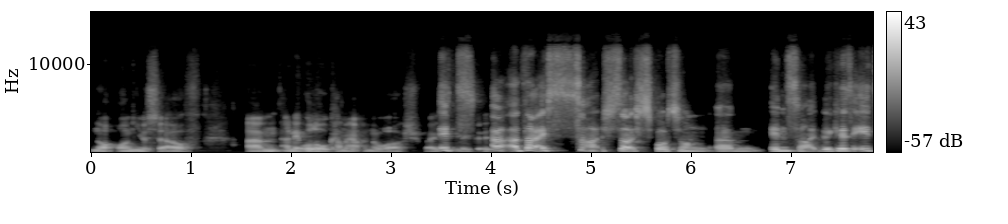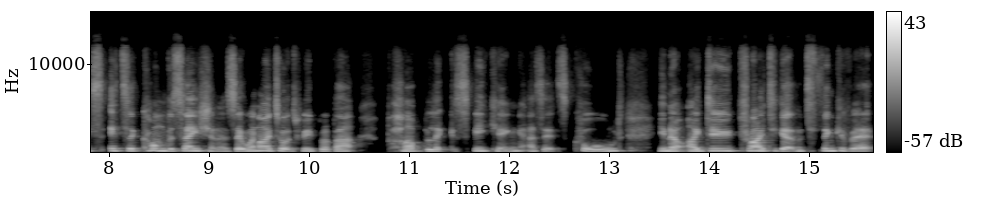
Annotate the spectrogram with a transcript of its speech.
not on yourself. Um, and it will all come out in the wash basically. It's, uh, that is such such spot on um, insight because it's it's a conversation. And so when i talk to people about public speaking as it's called you know i do try to get them to think of it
